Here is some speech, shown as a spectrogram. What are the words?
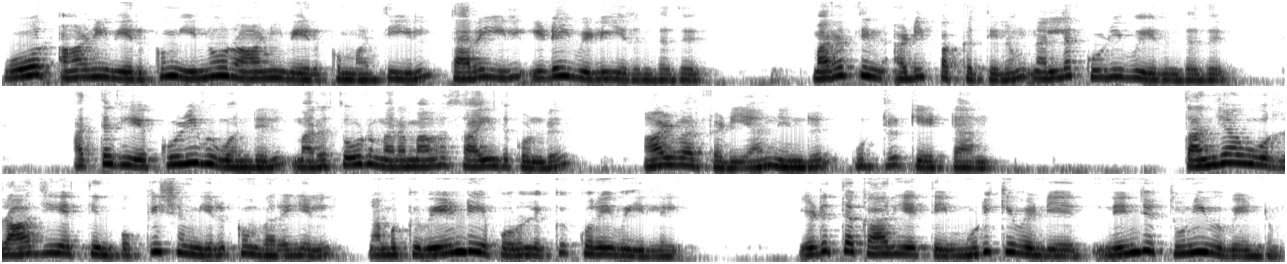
ஓர் ஆணி வேருக்கும் இன்னொரு ஆணி வேருக்கும் மத்தியில் தரையில் இடைவெளி இருந்தது. மரத்தின் அடிப்பக்கத்திலும் நல்ல குழிவு இருந்தது. அத்தகைய குழிவு ஒன்றில் மரத்தோடு மரமாக சாய்ந்து கொண்டு ஆழ்வார்க்கடியான் நின்று உற்று கேட்டான். தஞ்சாவூர் ராஜ்யத்தின் பொக்கிஷம் இருக்கும் வரையில் நமக்கு வேண்டிய பொருளுக்கு குறைவு இல்லை. எடுத்த காரியத்தை முடிக்க வேண்டிய நெஞ்சு துணிவு வேண்டும்.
